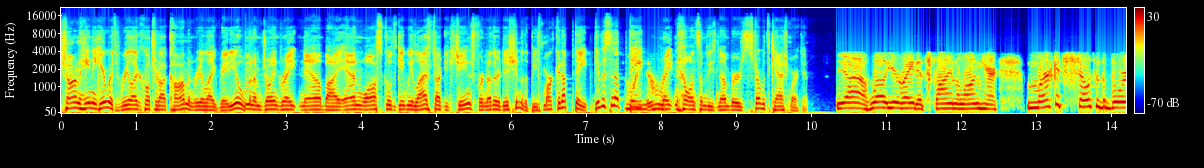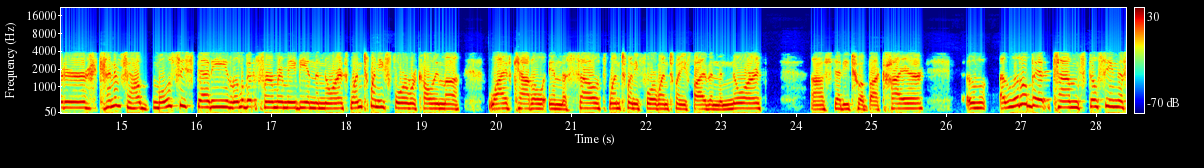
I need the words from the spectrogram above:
Shaun Haney here with RealAgriculture.com and Real Ag Radio. And I'm joined right now by Anne Wasko, the Gateway Livestock Exchange, for another edition of the Beef Market Update. Give us an update oh, right now on some of these numbers. Start with the cash market. Yeah, well, you're right. It's flying along here. Markets south of the border kind of held mostly steady, a little bit firmer maybe in the north. 124, we're calling the live cattle in the south. 124, 125 in the north. Uh, steady to a buck higher. A, a little bit, um, still seeing this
